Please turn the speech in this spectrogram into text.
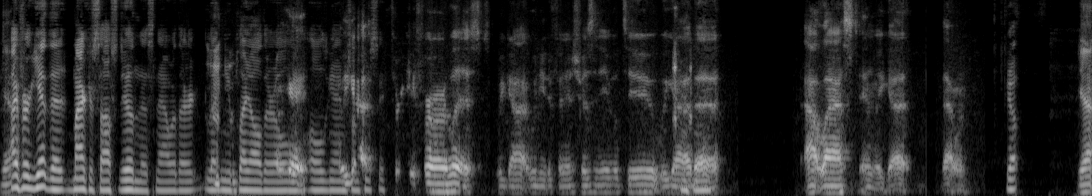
Yeah. I forget that Microsoft's doing this now, where they're letting you play all their old Okay. old games We on got PC. three for our list. We got we need to finish Resident Evil two. We got uh, Outlast, and we got that one. Yep. Yeah.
